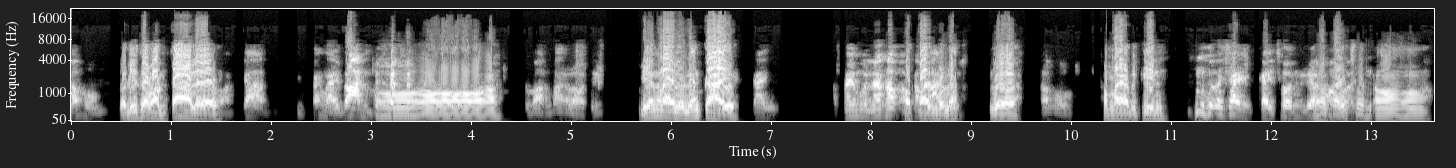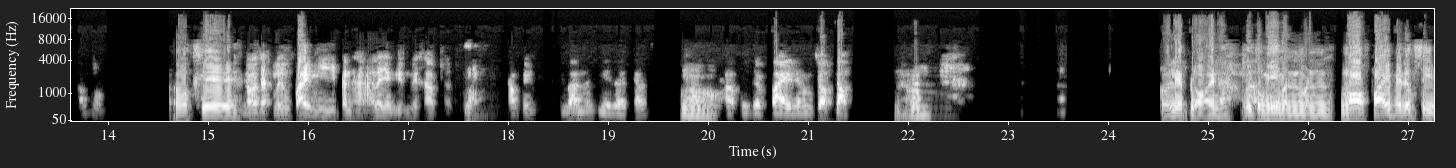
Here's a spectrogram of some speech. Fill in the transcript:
ครับผมตอนนี้สว่างจ้าเลยสว่างจ้าอยู่ข้างในบ้านอ๋อสว่างมากตลอดเลยเลี้ยงอะไรเราเลี้ยงไก่ไก่เอาไปหมดแล้วครับเอาไปหมดแล้วเลยครับผมทำไมเอาไปกินไม่ใช่ไก่ชนเลี้ยงเอาไก่ชนอ๋อครับผมโอเค นอกจากเรื่องไฟมีปัญหาอะไรอย่างอื่นไหมครับ ครับที่บ้านไม่มีเลยแถวอืมครับมันจะไฟเนี่ยมันชอบดับอืมก็เรียบร้อยนะเฮ้ยตรงนี้มันมันงอกไฟไปทั้งสี่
